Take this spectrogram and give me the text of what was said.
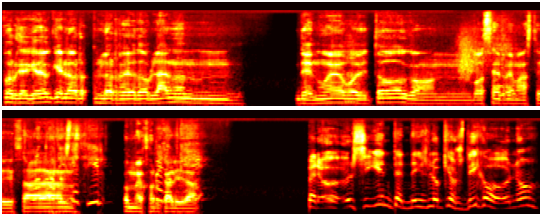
Porque creo que lo, lo redoblaron de nuevo y todo con voces remasterizadas, ¿Puedes decir con mejor ¿pero calidad. qué? pero si entendéis lo que os digo, ¿no?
